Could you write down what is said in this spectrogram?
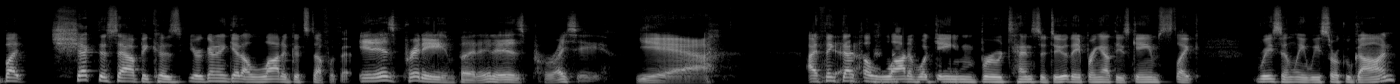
But check this out because you're going to get a lot of good stuff with it. It is pretty, but it is pricey. Yeah. I think yeah. that's a lot of what Game Brew tends to do. They bring out these games like recently we saw Gugong.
